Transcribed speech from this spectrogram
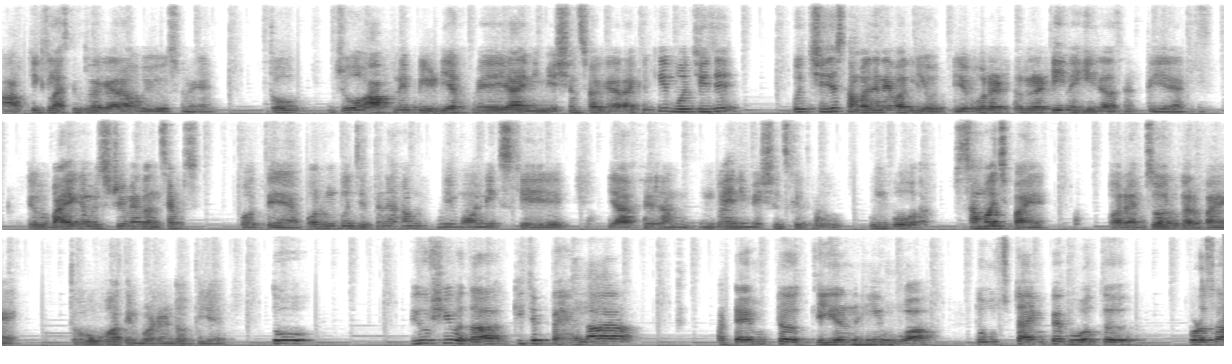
आपकी क्लासेस वगैरह हुई उसमें तो जो आपने पीडीएफ में या एनिमेशन वगैरह, क्योंकि वो चीज़ें कुछ चीज़ें समझने वाली होती है वो रटी नहीं जा सकती है। जो बायोकेमिस्ट्री में कंसेप्ट होते हैं और उनको जितने हम निमोनिक्स के या फिर हम उनको एनिमेशन के थ्रू उनको समझ पाए और एब्जॉर्व कर पाए तो वो बहुत इंपॉर्टेंट होती है। तो पीयूष ये बता कि जब पहला अटेम्प्ट क्लियर नहीं हुआ तो उस टाइम पे बहुत थोड़ा सा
